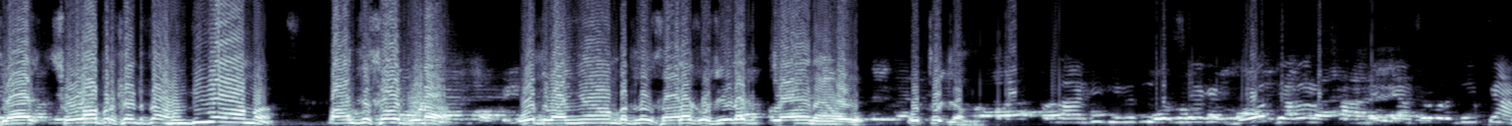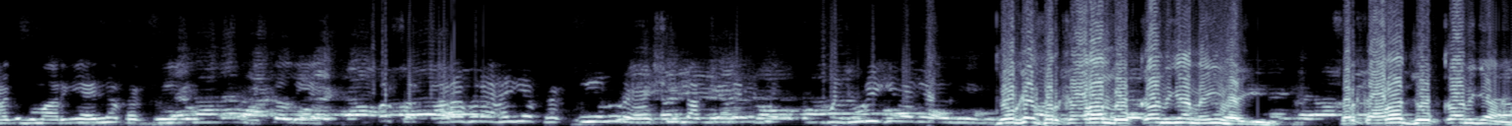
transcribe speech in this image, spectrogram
ਜਾਂ 16% ਤਾਂ ਹੁੰਦੀ ਆ ਆਮ। 500 ਗੁਣਾ। ਉਹ ਦਵਾਈਆਂ ਮਤਲਬ ਸਾਰਾ ਕੁਝ ਜਿਹੜਾ ਪਲਾਨ ਹੈ ਉਹ ਉੱਥੋਂ ਚੱਲਦਾ। ਪ੍ਰਧਾਨ ਜੀ ਜਿਵੇਂ ਤੁਸੀਂ ਦੱਸਿਆ ਕਿ ਬਹੁਤ ਜ਼ਿਆਦਾ ਨੁਕਸਾਨ ਹੈ ਕੈਂਸਰ ਵਰਗੀ ਭਿਆਨਕ ਬਿਮਾਰੀਆਂ ਇਹਨਾਂ ਫੈਕਟਰੀਆਂ ਤੋਂ ਨਿਕਲਦੀਆਂ ਪਰ ਸਰਕਾਰਾਂ ਫਿਰ ਇਹੋ ਜਿਹੀਆਂ ਫੈਕਟਰੀਆਂ ਨੂੰ ਰਹਿਸ਼ੀ ਇਲਾਕਿਆਂ ਦੇ ਵਿੱਚ ਮਨਜ਼ੂਰੀ ਕਿਵੇਂ ਦੇ ਦਿੰਦੀਆਂ ਜੀ ਕਿਉਂਕਿ ਸਰਕਾਰਾਂ ਲੋਕਾਂ ਦੀਆਂ ਨਹੀਂ ਹੈਗੀ। ਸਰਕਾਰਾਂ ਜੋਕਾਂ ਦੀਆਂ ਨੇ।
